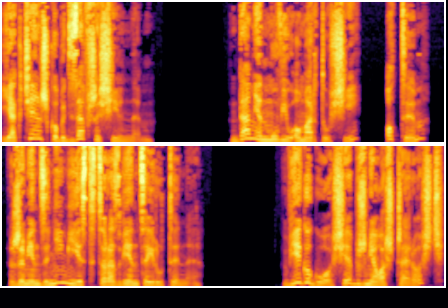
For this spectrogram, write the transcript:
jak ciężko być zawsze silnym. Damian mówił o Martusi, o tym, że między nimi jest coraz więcej rutyny. W jego głosie brzmiała szczerość,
